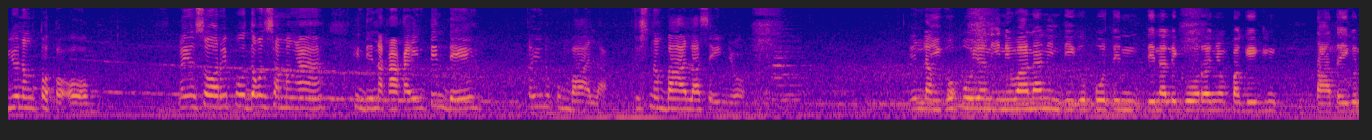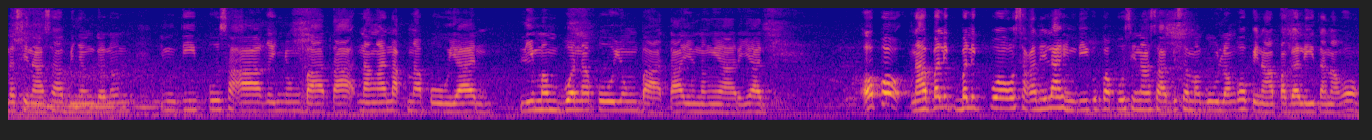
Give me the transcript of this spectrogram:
yun ang totoo. Ngayon, sorry po doon sa mga hindi nakakaintindi. Kayo na pong bahala. Diyos nang bahala sa inyo. Yun lang Hindi ko po yan iniwanan, hindi ko po tin- tinalikuran yung pagiging tatay ko na sinasabi niyang ganun. Hindi po sa akin yung bata, nanganak na po yan. Limang buwan na po yung bata, yung nangyari yan. Opo, nabalik-balik po ako sa kanila. Hindi ko pa po sinasabi sa magulang ko, pinapagalitan ako.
